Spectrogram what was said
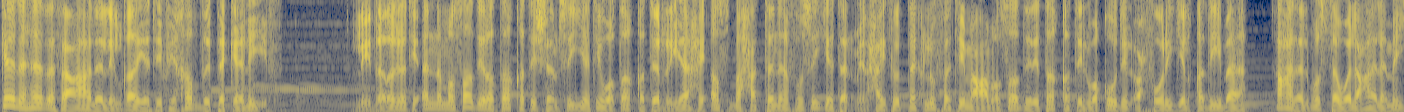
كان هذا فعالا للغاية في خفض التكاليف، لدرجة أن مصادر طاقة الشمسية وطاقة الرياح أصبحت تنافسية من حيث التكلفة مع مصادر طاقة الوقود الأحفوري القديمة على المستوى العالمي.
